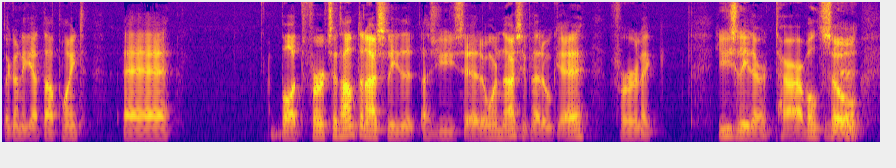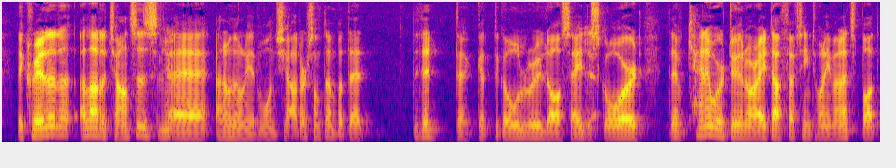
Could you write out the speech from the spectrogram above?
They're going to get that point. Uh, but for Southampton, actually, as you said, Eoghan, they actually played okay. For like, usually they're terrible. So Yeah. they created a, lot of chances. Yeah. Uh, I know they only had one shot or something, but they, they did they got the goal ruled offside. They scored. They kind of were doing all right that 15, 20 minutes. But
